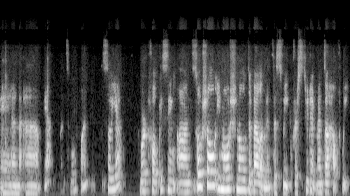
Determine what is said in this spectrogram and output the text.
And uh, yeah let's move on. So yeah we're focusing on social emotional development this week for student mental health week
